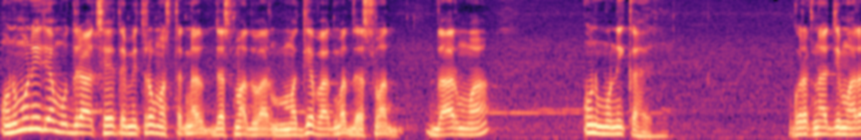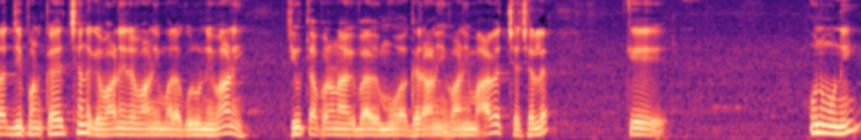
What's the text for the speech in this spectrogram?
ઉન્મુની જે મુદ્રા છે તે મિત્રો મસ્તકના દસમા દ્વાર મધ્ય ભાગમાં દસમા દ્વારમાં ઉન્મુની કહે છે. ગોરખનાથજી મહારાજજી પણ કહે છે ને કે વાણી રે વાણી મારા ગુરુની વાણી, જીવતા પરણાવી બાવે મુવા ઘરાણી વાણીમાં આવે જ છે છેલ્લે કે ઉન્મુની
